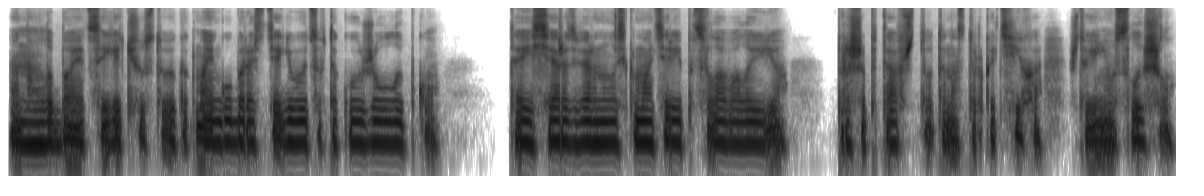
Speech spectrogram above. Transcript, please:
Она улыбается, и я чувствую, как мои губы растягиваются в такую же улыбку. Таисия развернулась к матери и поцеловала ее, прошептав что-то настолько тихо, что я не услышал,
